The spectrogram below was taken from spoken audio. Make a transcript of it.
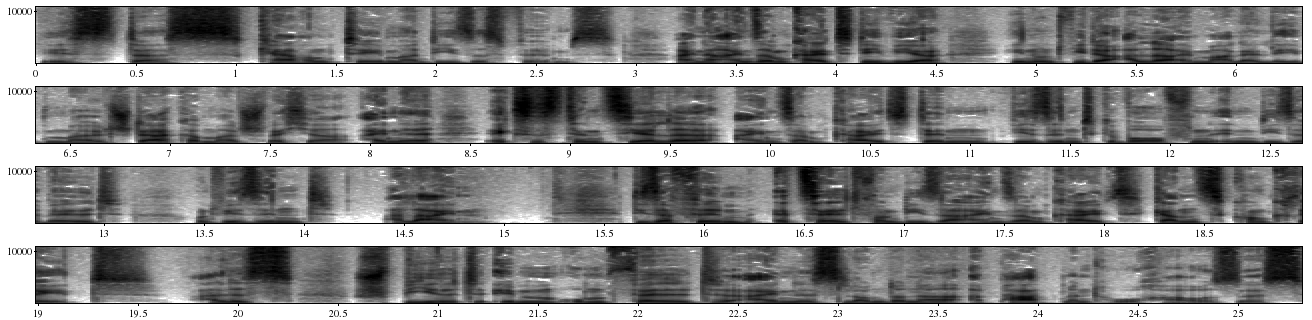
ist das Kernthema dieses Films. Eine Einsamkeit, die wir hin und wieder alle einmal erleben, mal stärker, mal schwächer. Eine existenzielle Einsamkeit, denn wir sind geworfen in diese Welt und wir sind allein. Dieser Film erzählt von dieser Einsamkeit ganz konkret. Alles spielt im Umfeld eines Londoner Apartment-Hochhauses,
